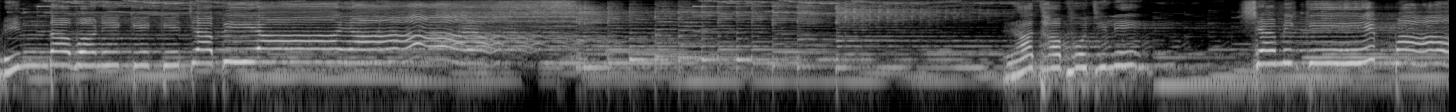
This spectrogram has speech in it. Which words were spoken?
বৃন্দাবনে কে কে যাবি রাধা ভজলে শ্যামীকে পাওয়া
